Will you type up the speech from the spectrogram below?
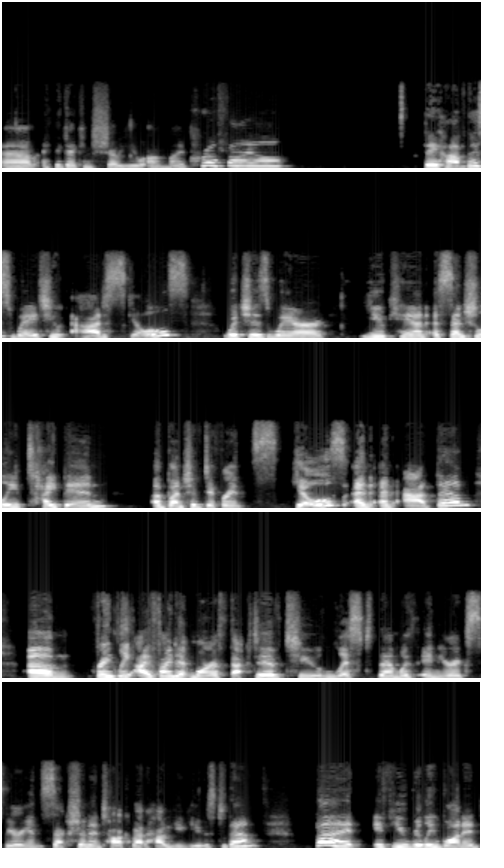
um, I think I can show you on my profile, they have this way to add skills, which is where you can essentially type in a bunch of different skills and, and add them. Um, frankly, I find it more effective to list them within your experience section and talk about how you used them. But if you really wanted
